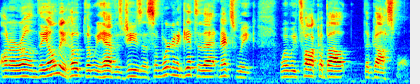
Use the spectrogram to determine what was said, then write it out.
on our own. The only hope that we have is Jesus, and we're going to get to that next week when we talk about the gospel.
